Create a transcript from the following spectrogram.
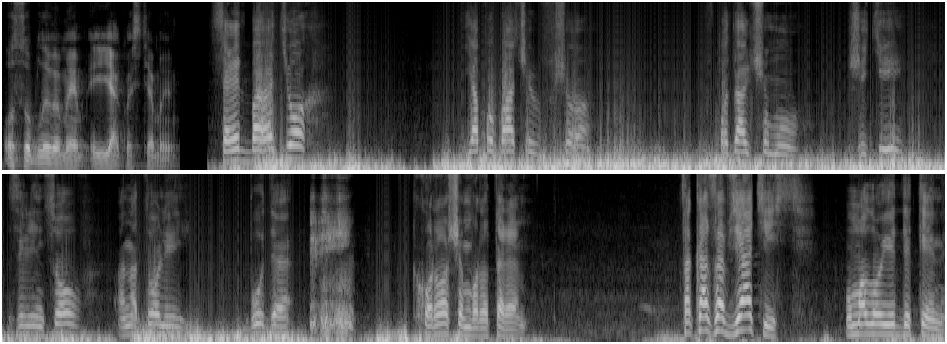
особливими якостями. Серед багатьох я побачив, що в подальшому житті Зелінцов Анатолій буде хорошим воротарем. Така завзятість у малої дитини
